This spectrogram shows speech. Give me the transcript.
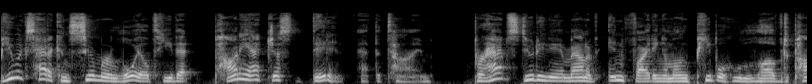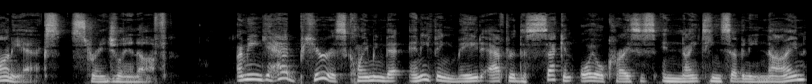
Buick's had a consumer loyalty that Pontiac just didn't at the time. Perhaps due to the amount of infighting among people who loved Pontiacs, strangely enough. I mean, you had purists claiming that anything made after the second oil crisis in 1979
